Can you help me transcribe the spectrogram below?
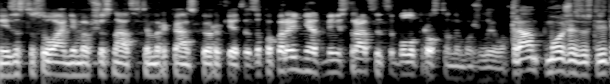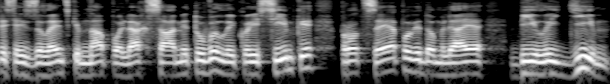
Із застосуванням F-16 американської ракети за попередньої адміністрації це було просто неможливо. Трамп може зустрітися із Зеленським на полях саміту Великої Сімки. Про це повідомляє Білий Дім.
